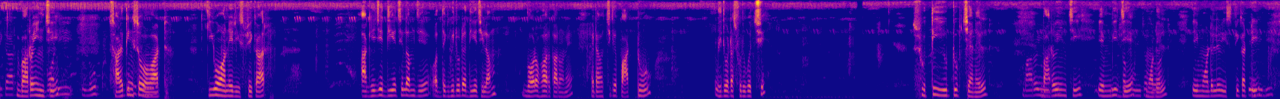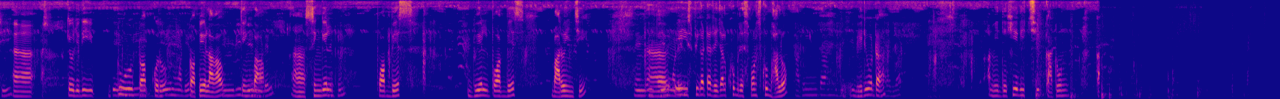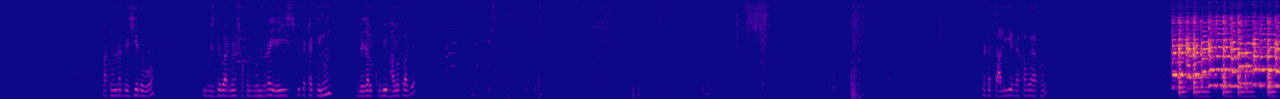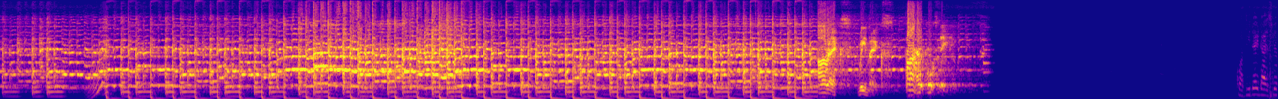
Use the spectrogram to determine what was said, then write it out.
Speaker বারো ইঞ্চি সাড়ে তিনশো ওয়াট কিউ ওয়ানের স্পিকার। আগে যে দিয়েছিলাম যে অর্ধেক ভিডিওটা দিয়েছিলাম বড় হওয়ার কারণে এটা হচ্ছে কি পার্ট টু ভিডিওটা শুরু করছি। সুতি ইউটিউব চ্যানেল বারো ইঞ্চি এমবি যে 250 মডেল এই মডেলের স্পিকারটি কেউ যদি টু টপ করো টপে লাগাও কিংবা single pop base dual pop base বারো ইঞ্চি। এই স্পিকারটার রেজাল্ট খুব রেসপন্স খুব ভালো। ভিডিওটা আমি দেখিয়ে দিচ্ছি কার্টুন। কার্টুনটা দেখিয়ে দেবো। বুঝতে পারবে না সকল বন্ধুরা, এই স্পিকারটা কিনুন রেজাল্ট খুবই ভালো পাবে। এটা চালিয়ে দেখাবো এখন। Remix, remix. Powerful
